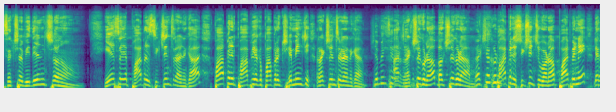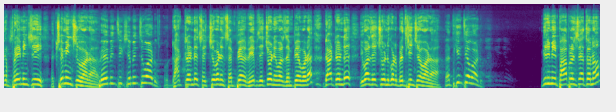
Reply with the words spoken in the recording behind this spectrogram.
శిక్ష విధించను. ఏసయ్య పాపిని శిక్షించడానిక? పాపిని పాపి యొక్క పాపని క్షమించి రక్షించడానిక? క్షమించి ఆ. రక్షకుడా భక్షకుడా? రక్షకుడు. పాపిని శిక్షించువాడా? పాపిని లేక ప్రేమించి క్షమించువాడా? ప్రేమించి క్షమించువాడు. డాక్టర్ అంటే చచ్చేవాడిని చంపే రేపు చచ్చేవాడిని ఇవాళ చంపేవాడా? డాక్టర్ అంటే ఇవాళ చచ్చేవాడిని కూడా బ్రతికించేవాడా? బ్రతికించేవాడు. మీరు మీ పాపల చేతను?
